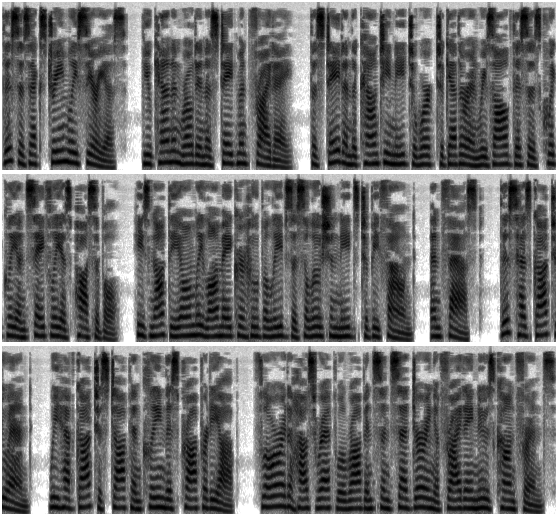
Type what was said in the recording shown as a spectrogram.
This is extremely serious. Buchanan wrote in a statement Friday, the state and the county need to work together and resolve this as quickly and safely as possible. He's not the only lawmaker who believes a solution needs to be found, and fast. This has got to end. We have got to stop and clean this property up. Florida House Rep Will Robinson said during a Friday news conference.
